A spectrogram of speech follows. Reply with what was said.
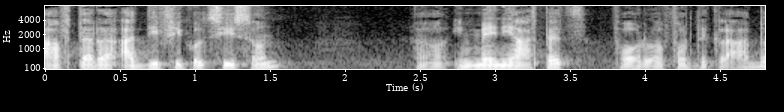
after a difficult season uh, in many aspects for for the club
